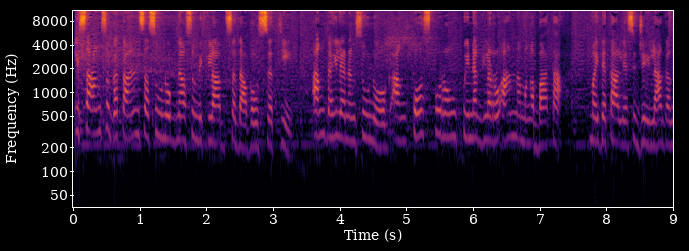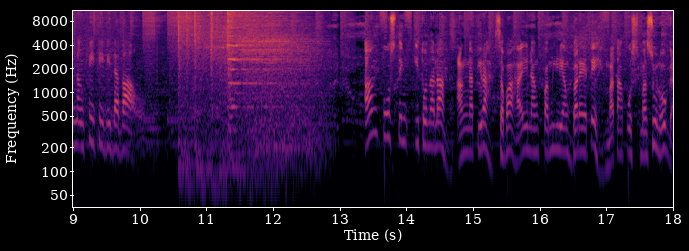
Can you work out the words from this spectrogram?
Isa ang sugatan sa sunog na sumiklab sa Davao City. Ang dahilan ng sunog, ang posporong pinaglaruan ng mga bata. May detalye si Jay Lagang ng PTV Davao. Ang posting ito na lang ang natira sa bahay ng pamilyang Barete matapos masunog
